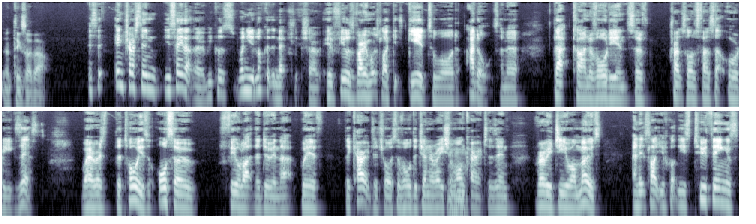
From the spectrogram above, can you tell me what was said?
and things like that. It's interesting you say that though, because when you look at the Netflix show, it feels very much like it's geared toward adults and a, that kind of audience of Transformers fans that already exists. Whereas the toys also feel like they're doing that with the character choice of all the Generation 1 mm-hmm. characters in very G1 modes. And it's like you've got these two things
